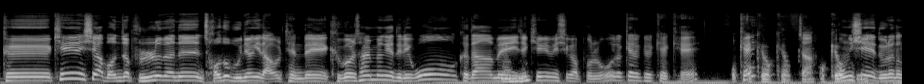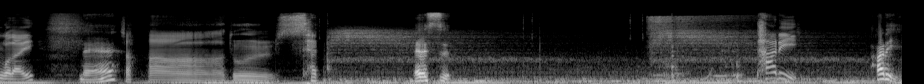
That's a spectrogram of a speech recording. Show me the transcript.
그 키미미 씨가 먼저 부르면은 저도 문양이 나올 텐데 그걸 설명해드리고 그 다음에 음. 이제 키미미 씨가 부르고 이렇게 이렇게 이렇게 이렇게. 오케이? 오케이 오케이 오케이. 자 오케이, 동시에 누르는 거다이. 오케이. 네. 자 하나 둘 셋. S 파리. 파리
